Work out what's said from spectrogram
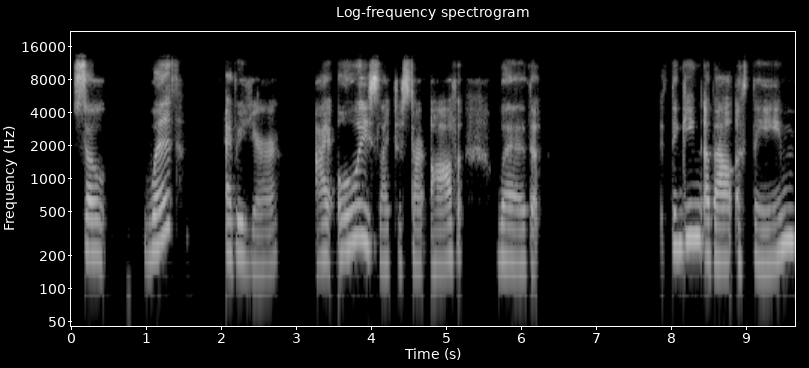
So with every year, I always like to start off with thinking about a theme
